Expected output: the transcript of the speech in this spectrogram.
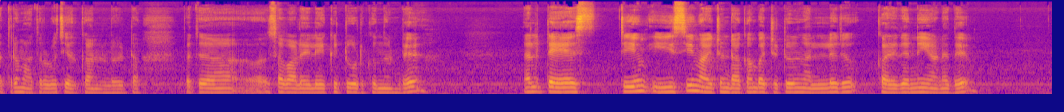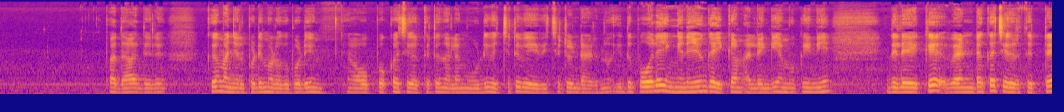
അത്ര മാത്രമേ ചേർക്കാനുള്ളൂ കേട്ടോ. അപ്പോൾ സവാളയിലേക്ക് ഇട്ട് കൊടുക്കുന്നുണ്ട്. നല്ല ടേസ്റ്റിയും ഈസിയുമായിട്ട് ഉണ്ടാക്കാൻ പറ്റിയിട്ടൊരു നല്ലൊരു കറി തന്നെയാണിത്. അപ്പോൾ അതാ ഇതിലേക്ക് മഞ്ഞൾപ്പൊടി മുളക് പൊടിയും ഉപ്പൊക്കെ ചേർത്തിട്ട് നല്ല മൂടി വെച്ചിട്ട് വേവിച്ചിട്ടുണ്ടായിരുന്നു. ഇതുപോലെ ഇങ്ങനെയും കഴിക്കാം. അല്ലെങ്കിൽ നമുക്ക് ഇനി ഇതിലേക്ക് വെണ്ടക്ക ചേർത്തിട്ട്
